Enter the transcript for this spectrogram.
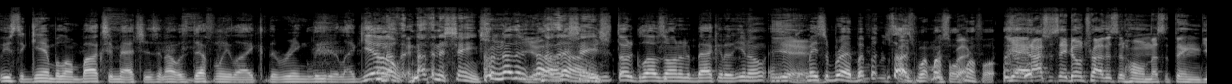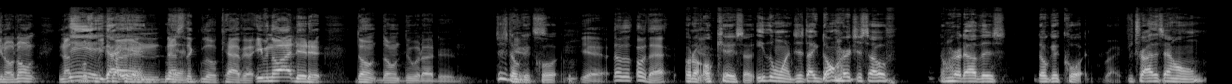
we used to gamble on boxing matches, and I was definitely like the ring leader. Like, yo, Nothing, nothing has changed. nothing, Yeah. no, Nothing no, changed. We just throw the gloves on in the back of the, you know, and Yeah. made some bread. But, but besides, the point, my fault, my fault. Yeah, and I should say, don't try this at home. That's the thing. You know, don't. You're not Yeah, supposed to be got- trying. yeah, that's yeah. the little caveat. Even though I did it, don't don't do what I did. Just don't Yeah, get caught. Yeah, No, or that. Hold on. Yeah. Okay, so either one. Just like don't hurt yourself. Don't hurt others. Don't get caught. Right. If you try this at home,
